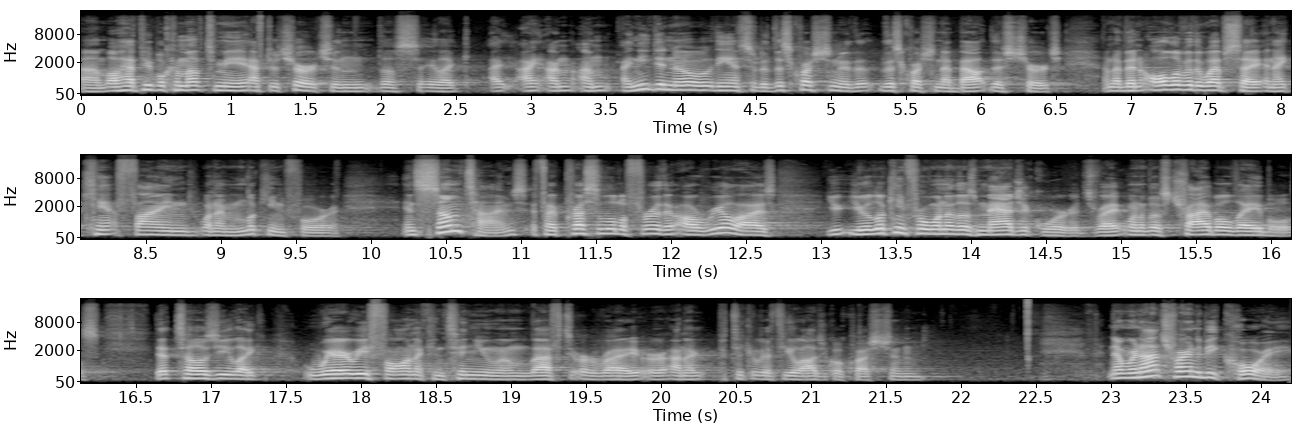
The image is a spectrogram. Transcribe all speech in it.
Um, I'll have people come up to me after church and they'll say, like, I, I, I'm, I'm, i need to know the answer to this question or this question about this church. And I've been all over the website and I can't find what I'm looking for. And sometimes, if I press a little further, I'll realize you're looking for one of those magic words, right? One of those tribal labels that tells you, like, where we fall on a continuum, left or right, or on a particular theological question. Now, we're not trying to be coy.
